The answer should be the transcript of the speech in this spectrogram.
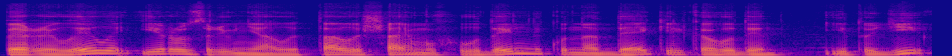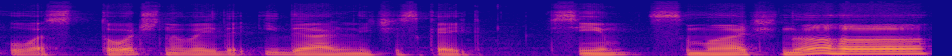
Перелили і розрівняли та лишаємо в холодильнику на декілька годин. І тоді у вас точно вийде ідеальний чизкейк. Всім смачного!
